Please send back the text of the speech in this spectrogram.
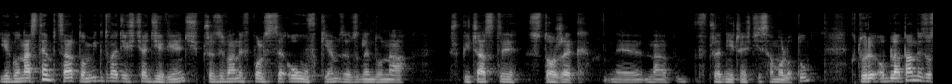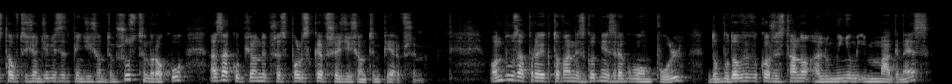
Jego następca to MiG-29, przezywany w Polsce ołówkiem ze względu na szpiczasty stożek e, na, w przedniej części samolotu, który oblatany został w 1956 roku, a zakupiony przez Polskę w 1961. On był zaprojektowany zgodnie z regułą pól. Do budowy wykorzystano aluminium i magnes.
